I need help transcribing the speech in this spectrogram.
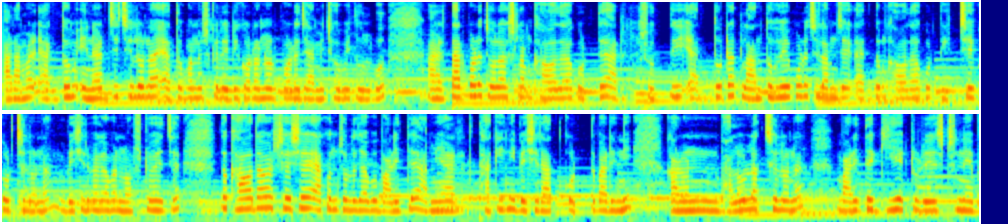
আর আমার একদম এনার্জি ছিল না এত মানুষকে রেডি করানোর পরে যে আমি ছবি তুলবো। আর তারপরে চলে আসলাম খাওয়া দাওয়া করতে। আর সত্যি এতটা ক্লান্ত হয়ে পড়েছিলাম যে একদম খাওয়া দাওয়া করতে ইচ্ছেই করছিল না। বেশিরভাগ আমার নষ্ট হয়েছে। তো খাওয়া দাওয়া শেষে এখন চলে যাব বাড়িতে। আমি আর থাকিনি, বেশি রাত করতে পারিনি, কারণ ভালোও লাগছিল না। বাড়িতে গিয়ে একটু রেস্ট নেব।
